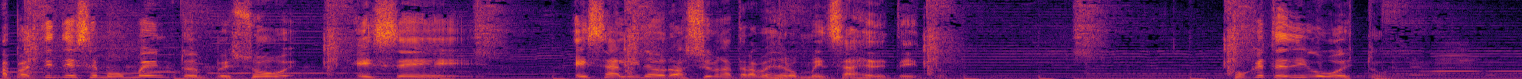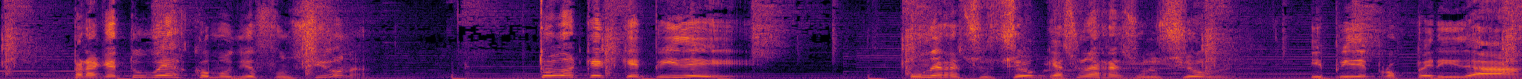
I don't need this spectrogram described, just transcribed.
A partir de ese momento empezó ese, esa línea de oración a través de los mensajes de texto. ¿Por qué te digo esto? para que tú veas cómo Dios funciona. Todo aquel que pide una resolución, que hace una resolución y pide prosperidad,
